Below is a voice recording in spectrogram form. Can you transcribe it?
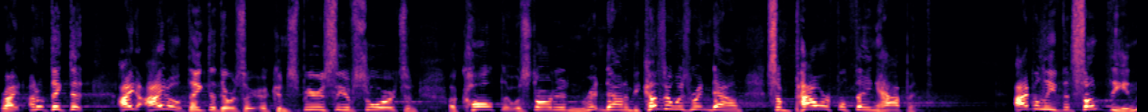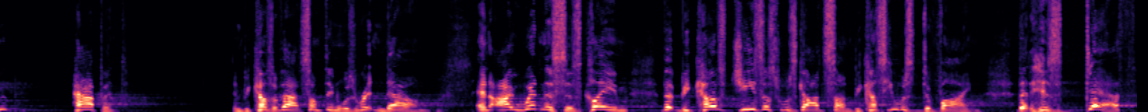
right? I don't think that. I, I don't think that there was a, a conspiracy of sorts and a cult that was started and written down, and because it was written down, some powerful thing happened. I believe that something happened. And because of that, something was written down. And eyewitnesses claim that because Jesus was God's son, because he was divine, that his death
